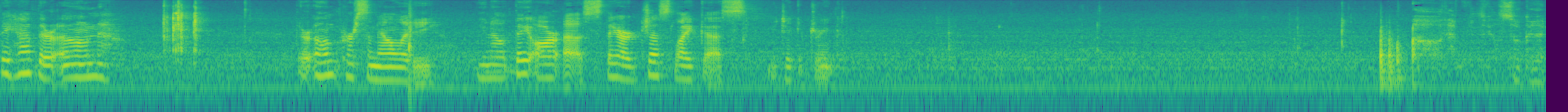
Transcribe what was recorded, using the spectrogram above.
they have their own, their own personality. You know, they are us. They are just like us. You take a drink. Oh, that feels so good.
